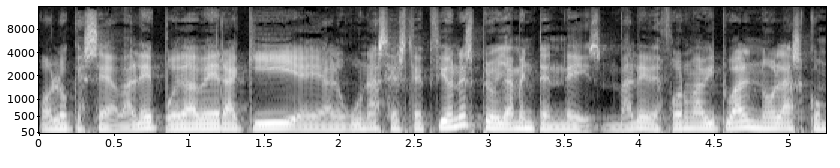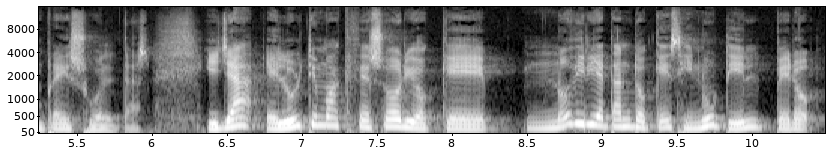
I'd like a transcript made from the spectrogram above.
o lo que sea, ¿vale? Puede haber aquí eh, algunas excepciones, pero ya me entendéis, ¿vale? De forma habitual no las compréis sueltas. Y ya el último accesorio que no diría tanto que es inútil, pero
